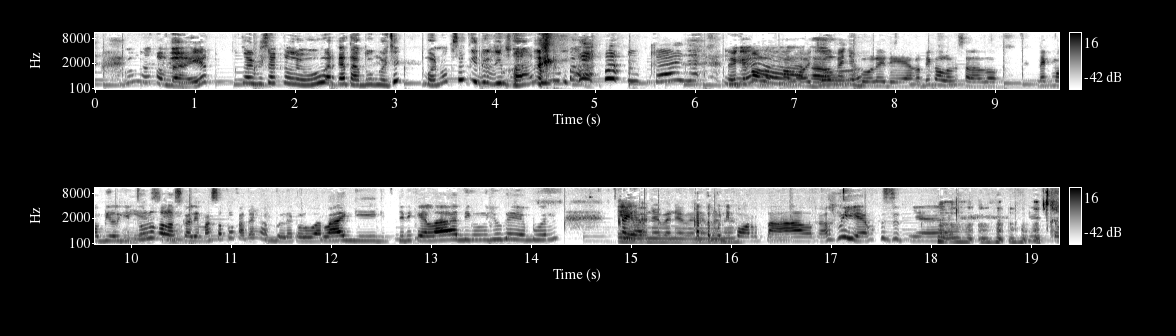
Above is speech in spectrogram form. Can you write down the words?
gue nggak kebayang nggak bisa keluar kata Bung Gojek mohon maaf saya tidur di mana pak Tapi Iya. kalau kalau ojol Allah. kayaknya boleh deh ya. Tapi kalau misalnya lo naik mobil gitu Iya lo kalau sekali masuk lo katanya nggak boleh keluar lagi. Gitu. Jadi kayak lah bingung juga ya bun. iya Kayak benar benar benar ketemu di portal kali ya maksudnya. gitu.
